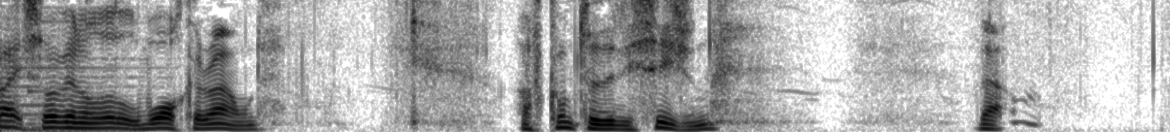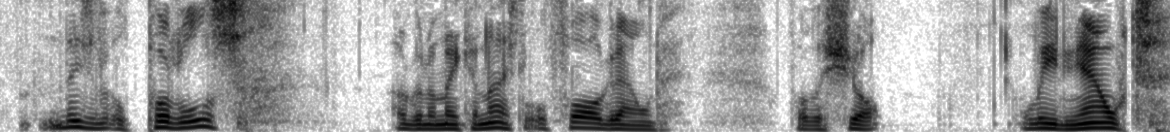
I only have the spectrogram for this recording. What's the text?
Right, so having a little walk around, I've come to the decision that these little puddles are going to make a nice little foreground for the shot, leading out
